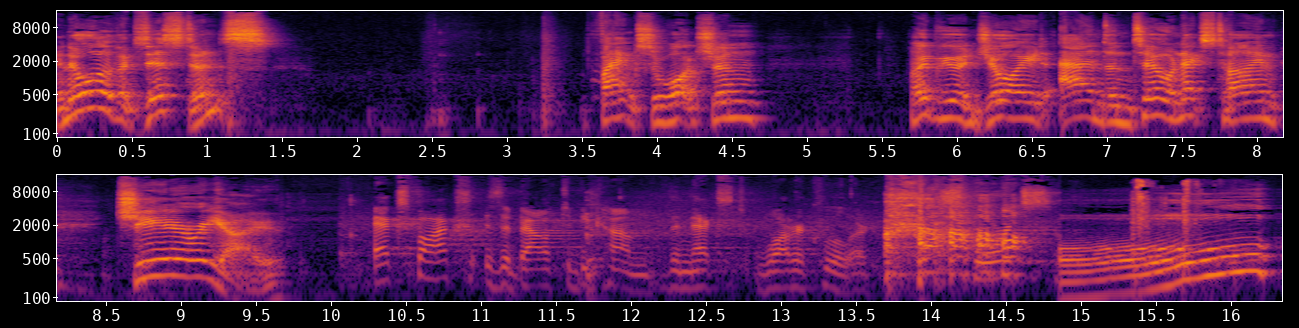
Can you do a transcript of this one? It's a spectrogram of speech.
in all of existence. Thanks for watching. Hope you enjoyed, and until next time, cheerio! Xbox is about to become the next water cooler. Sports. Oh.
